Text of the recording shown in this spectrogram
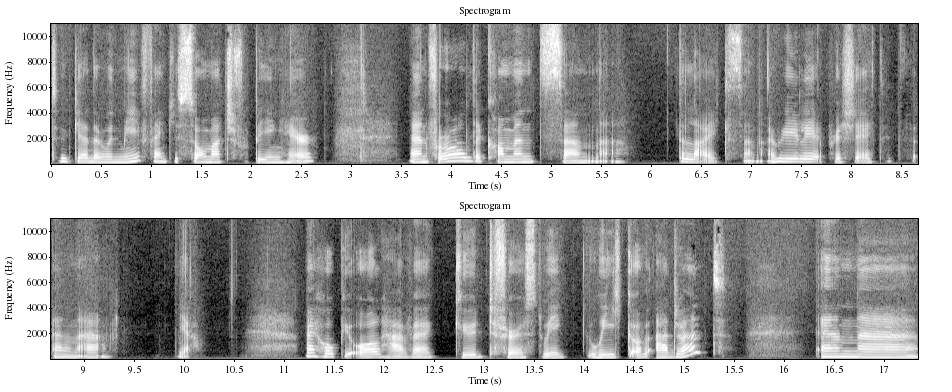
together with me. Thank you so much for being here and for all the comments and uh, the likes, and I really appreciate it. And uh, yeah, I hope you all have a good first week week of Advent and uh,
